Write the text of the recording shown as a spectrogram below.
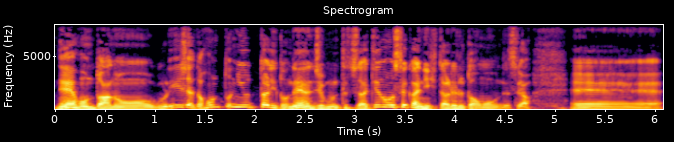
ね、本当あの、グリーン車って本当にゆったりとね、自分たちだけの世界に浸れると思うんですよ。え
